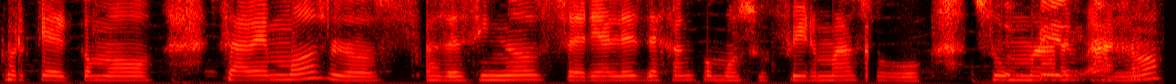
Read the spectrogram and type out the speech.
porque como sabemos, los asesinos seriales dejan como su firma, su, su, marca, ¿no?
